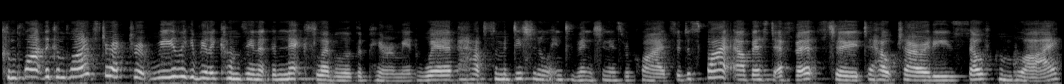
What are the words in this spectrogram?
Compli the Compliance Directorate really, really comes in at the next level of the pyramid where perhaps some additional intervention is required. So despite our best efforts to, to help charities self-comply,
